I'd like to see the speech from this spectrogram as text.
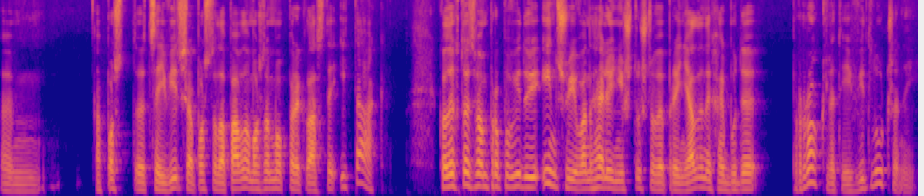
ем, цей вірш апостола Павла можна перекласти і так. Коли хтось вам проповідує іншу Євангелію, ніж ту, що ви прийняли, нехай буде проклятий, відлучений,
